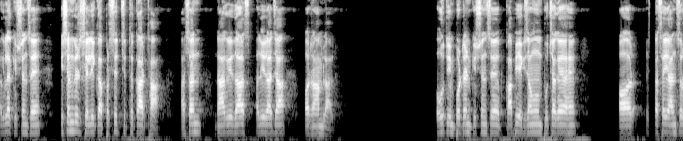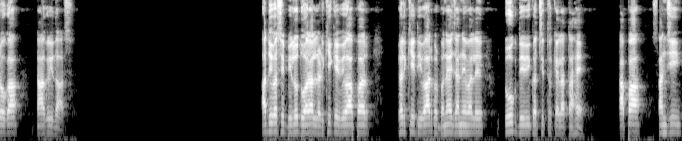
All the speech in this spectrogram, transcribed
अगला क्वेश्चन है, किशनगढ़ शैली का प्रसिद्ध चित्रकार था, हसन नागरीदास अली राजा और रामलाल। बहुत ही इंपॉर्टेंट क्वेश्चन है, काफ़ी एग्जामों में पूछा गया है और इसका सही आंसर होगा नागरीदास। आदिवासी बिलों द्वारा लड़की के विवाह पर, घर की दीवार पर बनाए जाने वाले लोक देवी का चित्र कहलाता है। कापा, सांझी,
